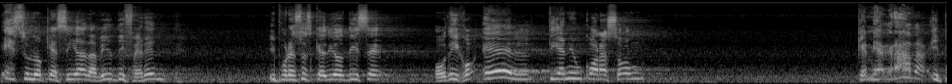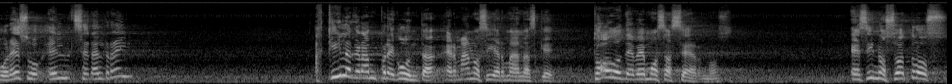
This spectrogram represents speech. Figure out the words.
Eso es lo que hacía David diferente. Y por eso es que Dios dice, o dijo, Él tiene un corazón que me agrada y por eso Él será el rey. Aquí la gran pregunta, hermanos y hermanas, que todos debemos hacernos, es si nosotros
